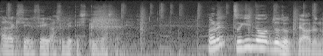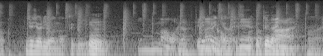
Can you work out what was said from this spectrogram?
荒木先生が全て知っていましたね。あれ？次のジョジョってあるの？ジョジョリオンの次、うん。今はやってないかもね。やってない。んじゃないですかやってないはい。はい。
